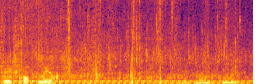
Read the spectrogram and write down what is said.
সেই স্বপ্নের ভিয়েতনামি কুই মাছ হয়েও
